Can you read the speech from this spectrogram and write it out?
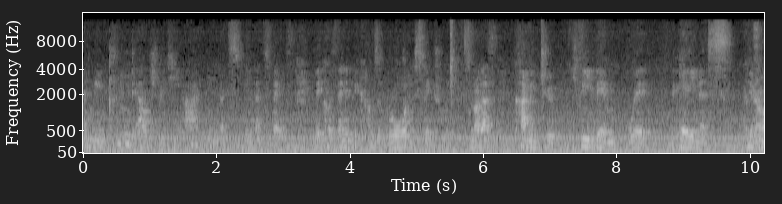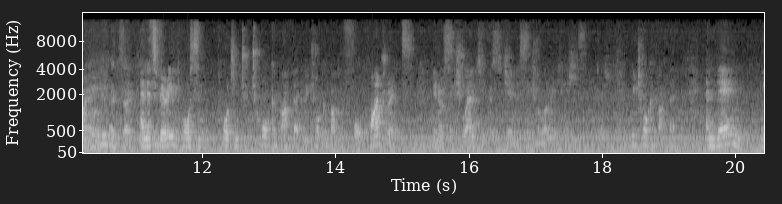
and we include LGBTI in that, in that space because then it becomes a broader spectrum. It's not us coming to feed them with the gayness, you know I mean? Exactly. And it's very important, important to talk about that. We talk about the four quadrants, you know, sexuality versus gender, sexual orientation, orientation. We talk about that. And then we,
